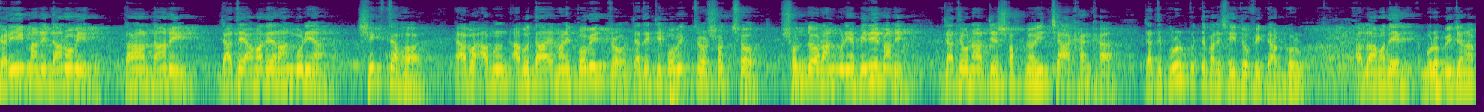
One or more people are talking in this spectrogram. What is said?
করিম মানে দানবীর। তাঁর দানে যাতে আমাদের আঙ্গুনিয়া শিখতে হয়। আমন- আবু তাহের মানে পবিত্র, যাতে একটি পবিত্র, স্বচ্ছ, সুন্দর আঙ্গুনিয়া বিনির্মাণে, যাতে ওনার যে স্বপ্ন, ইচ্ছা, আকাঙ্ক্ষা, যাতে পূরণ করতে পারে, সেই তৌফিক দান করুন। আল্লাহ আমাদের মুরব্বী জনাব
